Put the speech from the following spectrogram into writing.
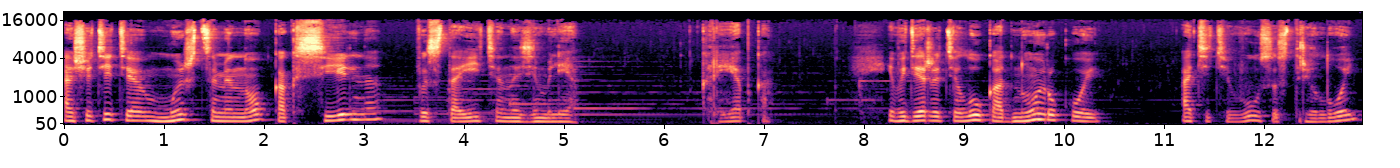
Ощутите мышцами ног, как сильно вы стоите на земле. Крепко. И вы держите лук одной рукой, а тетиву со стрелой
